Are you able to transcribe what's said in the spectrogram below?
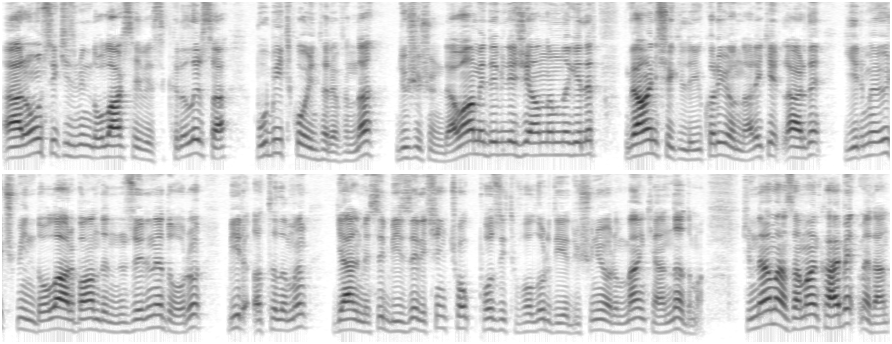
Eğer 18 bin dolar seviyesi kırılırsa bu Bitcoin tarafında düşüşün devam edebileceği anlamına gelir. Ve aynı şekilde yukarı yönlü hareketlerde 23 bin dolar bandının üzerine doğru bir atılımın gelmesi bizler için çok pozitif olur diye düşünüyorum ben kendi adıma. Şimdi hemen zaman kaybetmeden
